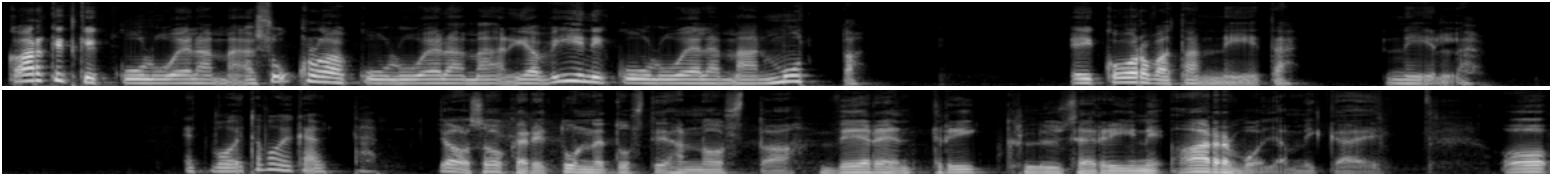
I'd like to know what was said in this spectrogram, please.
karkitkin kuuluu elämään, suklaa kuuluu elämään ja viini kuuluu elämään, mutta ei korvata niitä niillä. Että voita voi käyttää. Joo, sokeri tunnetusti ihan nostaa veren triglyseriini-arvoja, mikä ei ole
